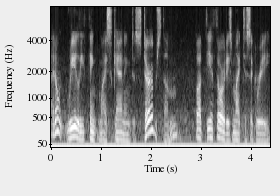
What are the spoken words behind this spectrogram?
I don't really think my scanning disturbs them, but the authorities might disagree.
